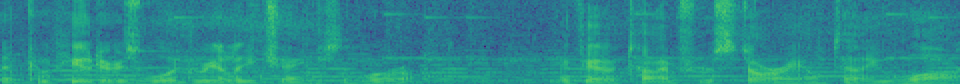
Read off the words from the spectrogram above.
that computers would really change the world. If you have time for a story, I'll tell you why.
